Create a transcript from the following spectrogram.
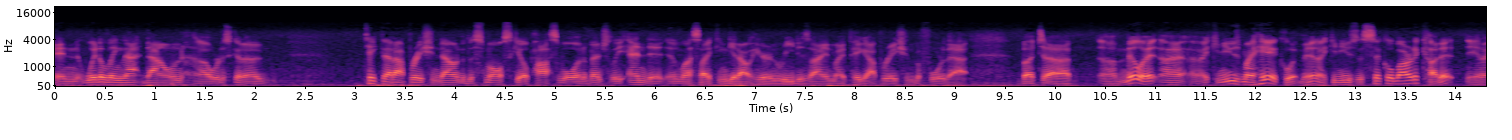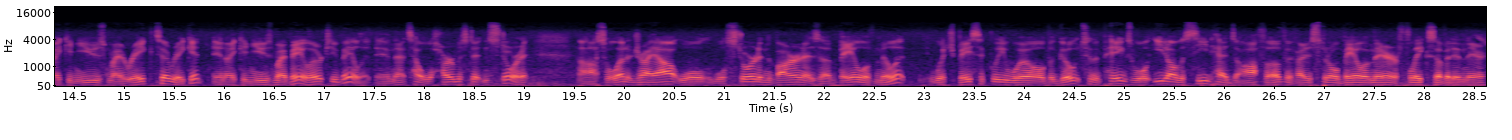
and whittling that down. Uh, we're just going to take that operation down to the small scale possible and eventually end it unless I can get out here and redesign my pig operation before that. But uh, uh, millet, I, I, can use my hay equipment, I can use the sickle bar to cut it, and I can use my rake to rake it, and I can use my baler to bale it, and that's how we'll harvest it and store it. Uh, so we'll let it dry out, we'll, we'll store it in the barn as a bale of millet, which basically will, the goats and the pigs will eat all the seed heads off of if I just throw a bale in there or flakes of it in there.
